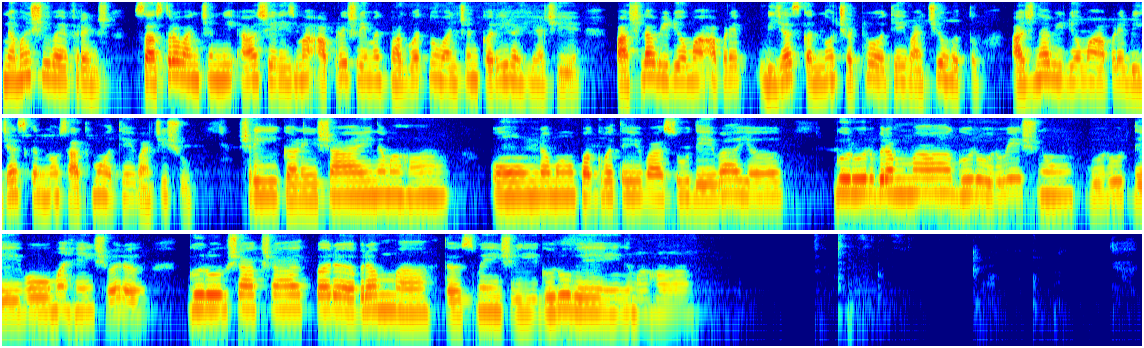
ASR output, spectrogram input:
નમઃ શિવાય ફ્રેન્ડ્સ શાસ્ત્ર વાંચનની આ સિરીઝમાં આપણે શ્રીમદ ભાગવતનું વાંચન કરી રહ્યા છીએ. પાછલા વિડીયોમાં આપણે બીજા સ્કંદનો છઠ્ઠો અધ્યાય વાંચ્યો હતો. આજના વિડીયોમાં આપણે બીજા સ્કંદનો સાતમો અધ્યાય વાંચીશું. શ્રી ગણેશાય નમઃ. ઓમ નમો ભગવતે વાસુદેવાય. ગુરુર્બ્રહ્મા, ગુરુર્વિષ્ણુ, ગુરુર્દેવો મહેશ્વર. ગુરુ સાક્ષાત પરબ્રહ્મ. તસ્મૈ શ્રી ગુરુવે નમઃ.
